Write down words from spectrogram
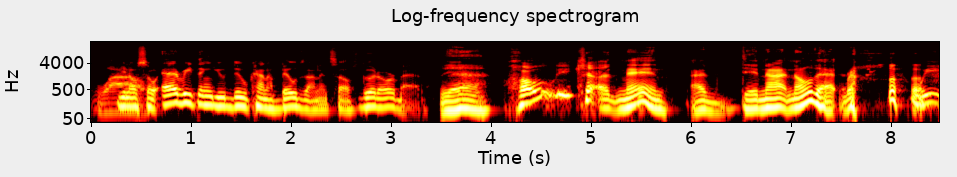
Wow. You know, so everything you do kind of builds on itself, good or bad. Yeah. Holy cow, man! I did not know that, bro. we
